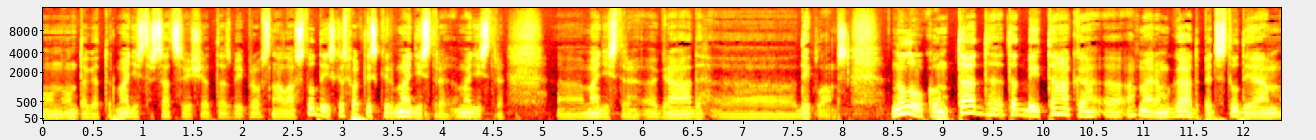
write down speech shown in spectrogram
un, un tagad tur maģistrs atsevišķi, ja tas bija profesionālās studijas, kas faktiski ir maģistra, maģistra, maģistra grāda diploms. Nu, lūk, un tad, tad bija tā, ka apmēram gadu pēc studijām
